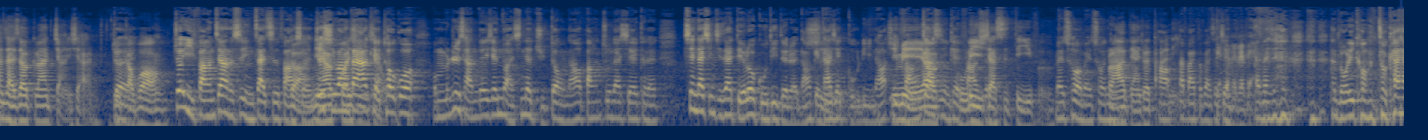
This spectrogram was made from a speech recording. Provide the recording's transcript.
但是还是要跟他讲一下，就搞不好，就以防这样的事情再次发生。就希望大家可以透过我们日常的一些暖心的举动，然后帮助那些可能现在心情在跌落谷底的人，然后给他一些鼓励，然后以防这样的事情可以发生。鼓励一下是第一分，没错没错，不然他等下就会打你。拜拜拜拜，再见，拜拜拜拜，萝莉控走开，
